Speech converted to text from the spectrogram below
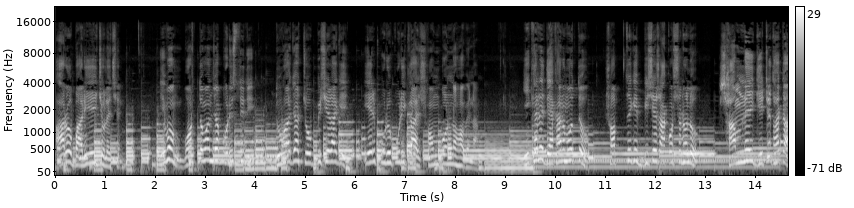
আরও বাড়িয়েই চলেছেন। এবং বর্তমান যা পরিস্থিতি দু হাজার চব্বিশের আগে এর পুরোপুরি কাজ সম্পন্ন হবে না। এখানে দেখার মতো সব থেকে বিশেষ আকর্ষণ হলো, সামনেই গেটে থাকা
